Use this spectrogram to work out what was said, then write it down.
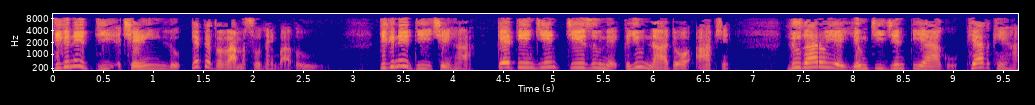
ဒီကနေ့ဒီအချိန်လို့ပြက်ပြက်သားသားမဆိုနိုင်ပါဘူးဒီကနေ့ဒီအချိန်ဟာကယ်တင်ခြင်းကျေးဇူးနဲ့ဂရုဏာတော်အားဖြင့် လူသားတို့ရဲ့ယုံကြည်ခြင်းတရားကိုဘုရားသခင်ဟာ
